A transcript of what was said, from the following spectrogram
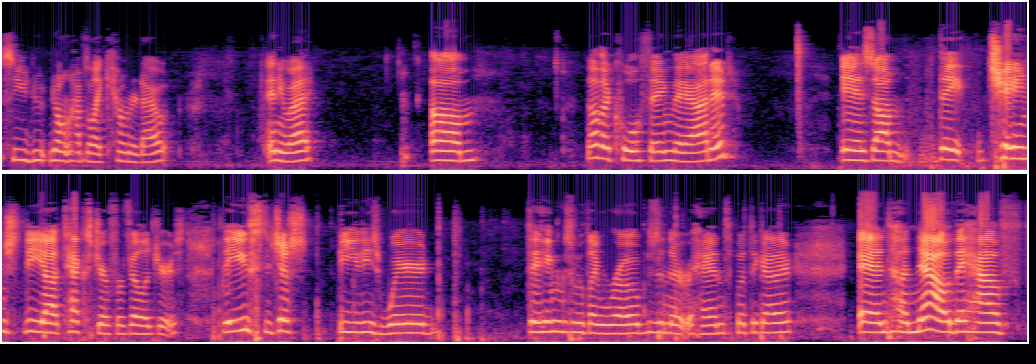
so you do, don't have to like count it out. Anyway, um, another cool thing they added is um they changed the uh, texture for villagers. They used to just be these weird things with like robes and their hands put together, and uh, now they have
